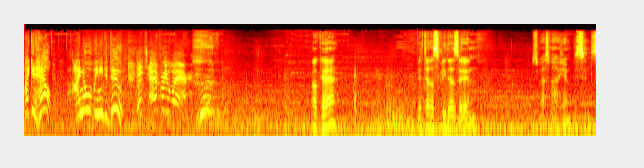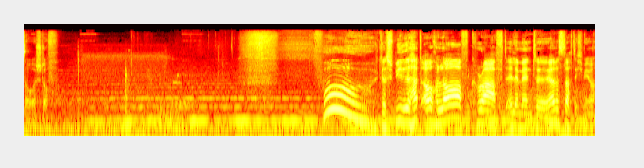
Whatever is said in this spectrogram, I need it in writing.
I can help! I know what we need to do! It's everywhere. Okay. Bitteres Wiedersehen. Müssen wir erstmal hier ein bisschen Sauerstoff. Puh, das Spiel hat auch Lovecraft-Elemente. Ja, das dachte ich mir.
